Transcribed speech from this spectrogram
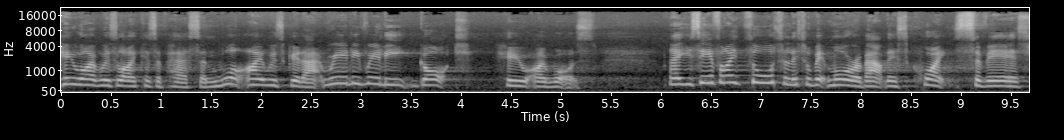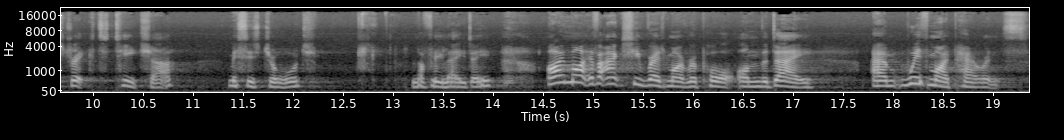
who I was like as a person, what I was good at, really, really got who I was. Now, you see, if I'd thought a little bit more about this quite severe, strict teacher, Mrs. George, lovely lady, I might have actually read my report on the day um, with my parents.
